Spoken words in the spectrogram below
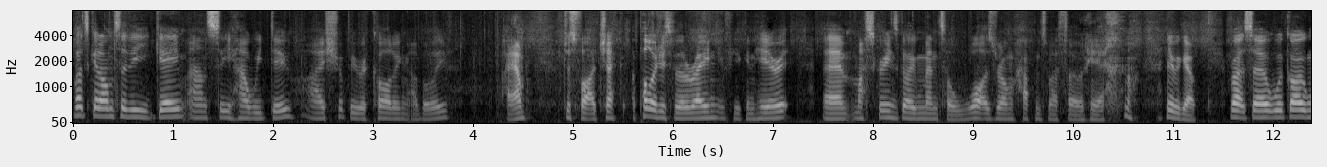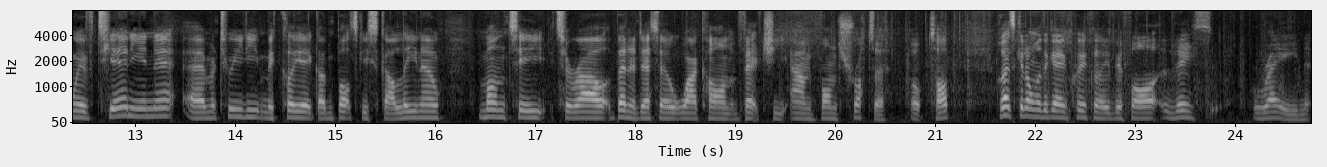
let's get on to the game and see how we do. I should be recording, I believe. I am. Just thought I'd check. Apologies for the rain if you can hear it. Um, my screen's going mental. What has wrong happened to my phone here? here we go. Right, so we're going with Tierney in it, uh, Matuidi, McClear, Gombotsky, Scarlino, Monti, Terral, Benedetto, Waghorn, Vecchi and Von Schrotter up top. Let's get on with the game quickly before this rain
